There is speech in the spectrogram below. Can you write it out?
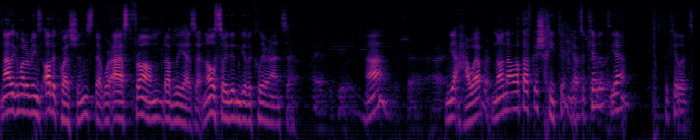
Now the Gemara brings other questions that were asked from Rabbi Eliezer, and also he didn't give a clear answer. I have to kill it. Huh? Yeah, however, no, not lavdafka shchita. You have to kill it. Yeah, to kill it.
